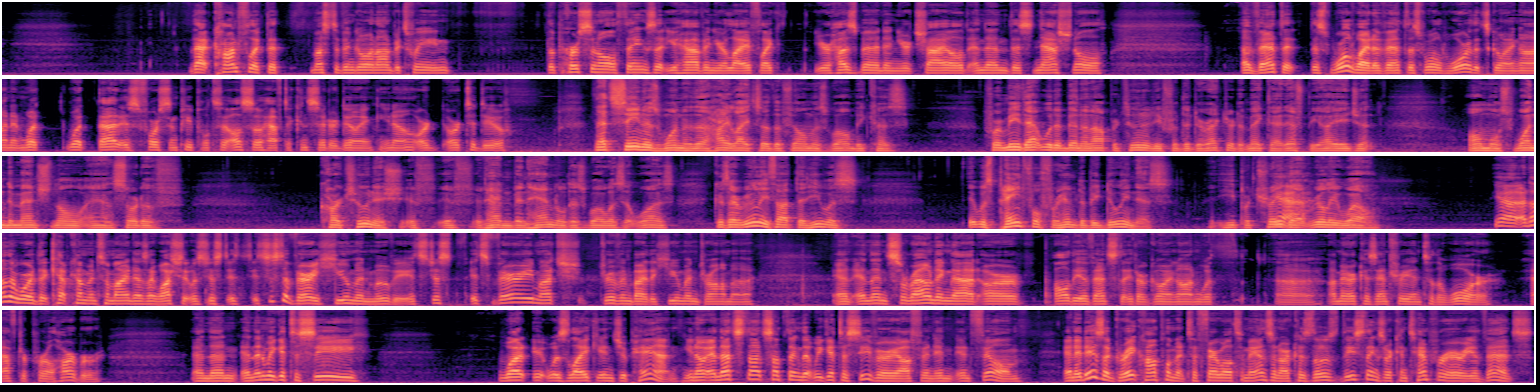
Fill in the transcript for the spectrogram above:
that conflict that must have been going on between the personal things that you have in your life, like your husband and your child, and then this national event that this worldwide event, this world war that's going on, and what what that is forcing people to also have to consider doing, you know, or or to do. That scene is one of the highlights of the film as well because for me that would have been an opportunity for the director to make that FBI agent almost one-dimensional and sort of cartoonish if if it hadn't been handled as well as it was because I really thought that he was it was painful for him to be doing this. He portrayed Yeah. that really well. Yeah, another word that kept coming to mind as I watched it was just it's, it's just a very human movie. It's just it's very much driven by the human drama, and and then surrounding that are all the events that are going on with uh, America's entry into the war after Pearl Harbor, and then and then we get to see what it was like in Japan, you know, and that's not something that we get to see very often in, in film. And it is a great compliment to Farewell to Manzanar because those these things are contemporary events.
